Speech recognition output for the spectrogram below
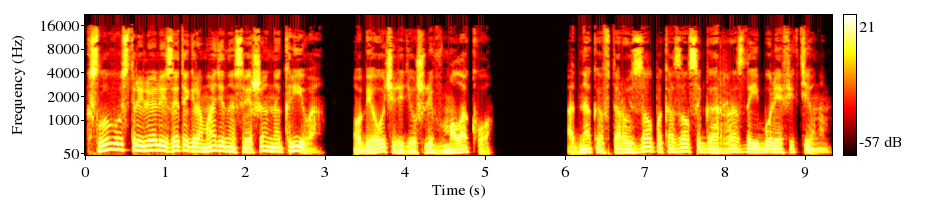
К слову, стреляли из этой громадины совершенно криво. Обе очереди ушли в молоко. Однако второй зал показался гораздо и более эффективным.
